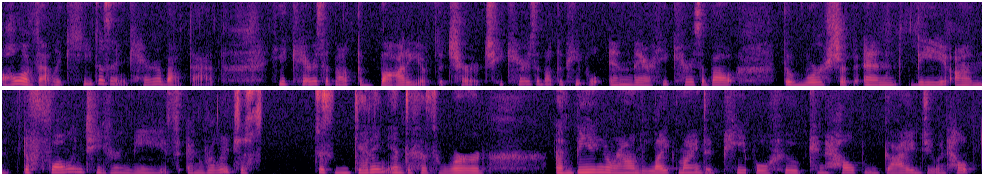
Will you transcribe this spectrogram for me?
all of that. Like he doesn't care about that. He cares about the body of the church. He cares about the people in there. He cares about the worship and the um the falling to your knees and really just just getting into his word and being around like-minded people who can help guide you and help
